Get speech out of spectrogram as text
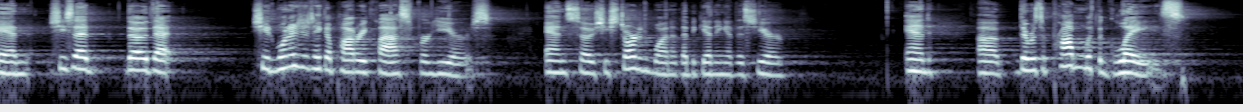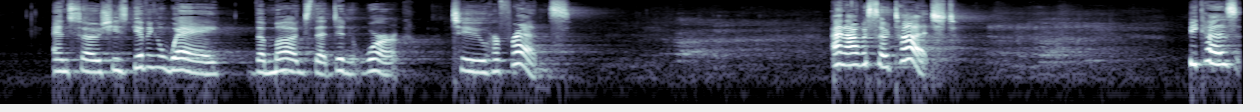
And she said, though, that she had wanted to take a pottery class for years. And so she started one at the beginning of this year. And uh, there was a problem with the glaze. And so she's giving away the mugs that didn't work to her friends. And I was so touched. Because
